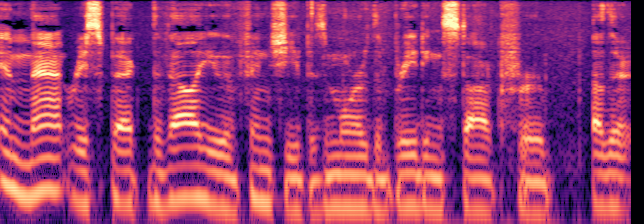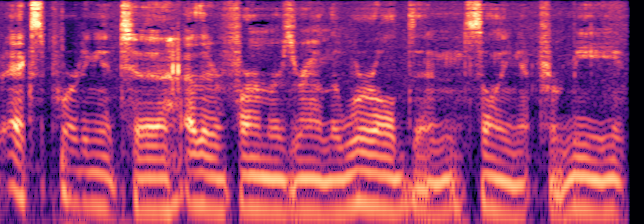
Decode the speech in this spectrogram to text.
in that respect, the value of Finn sheep is more of the breeding stock for other exporting it to other farmers around the world than selling it for meat.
